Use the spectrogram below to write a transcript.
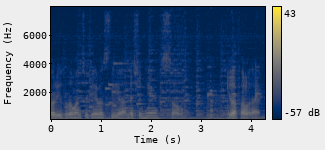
Authorities are the ones who gave us the uh, mission here, so you have fun with that.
